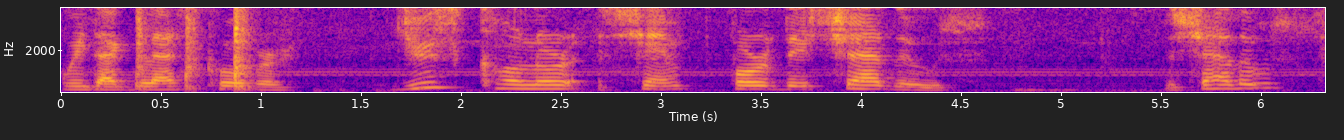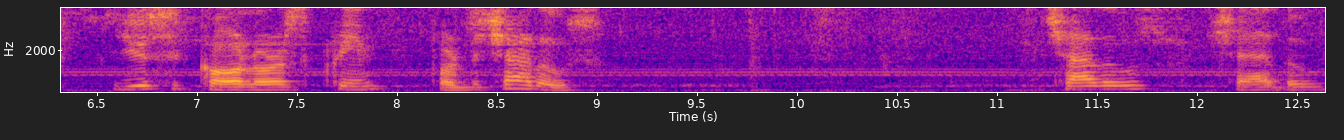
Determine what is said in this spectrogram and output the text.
with a glass cover. Use color scheme for the shadows. The shadows use color scheme for the shadows. Shadows, shadows.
